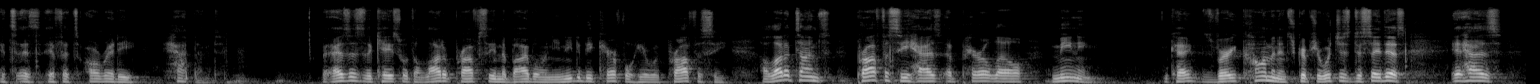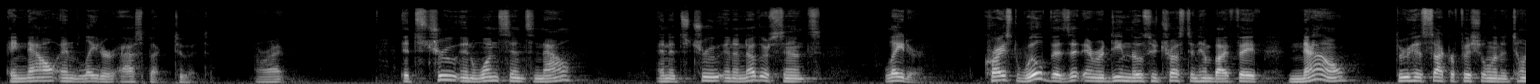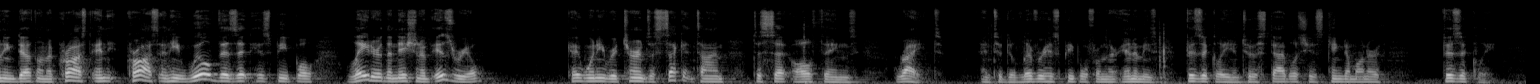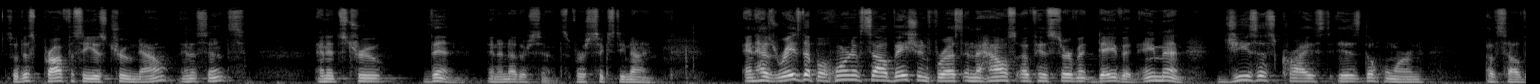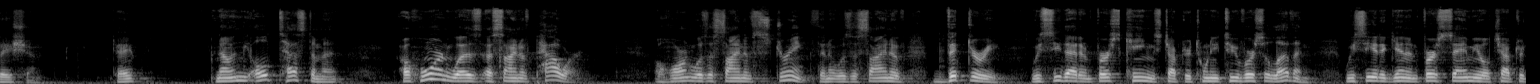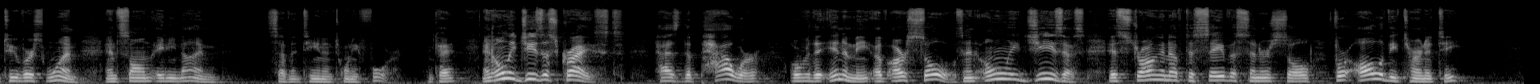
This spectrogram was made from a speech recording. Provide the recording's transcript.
It's as if it's already happened. But as is the case with a lot of prophecy in the Bible, and you need to be careful here with prophecy, a lot of times prophecy has a parallel meaning. Okay? It's very common in Scripture, which is to say this it has a now and later aspect to it. All right? It's true in one sense now, and it's true in another sense later. Christ will visit and redeem those who trust in him by faith now through his sacrificial and atoning death on the cross and cross and he will visit his people later the nation of Israel okay when he returns a second time to set all things right and to deliver his people from their enemies physically and to establish his kingdom on earth physically. So this prophecy is true now in a sense and it's true then in another sense. Verse 69 and has raised up a horn of salvation for us in the house of his servant David. Amen. Jesus Christ is the horn of salvation. Okay? Now, in the Old Testament, a horn was a sign of power. A horn was a sign of strength and it was a sign of victory. We see that in 1 Kings chapter 22 verse 11. We see it again in 1 Samuel chapter 2 verse 1 and Psalm 89 17 and 24. Okay? And only Jesus Christ has the power over the enemy of our souls. And only Jesus is strong enough to save a sinner's soul for all of eternity.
